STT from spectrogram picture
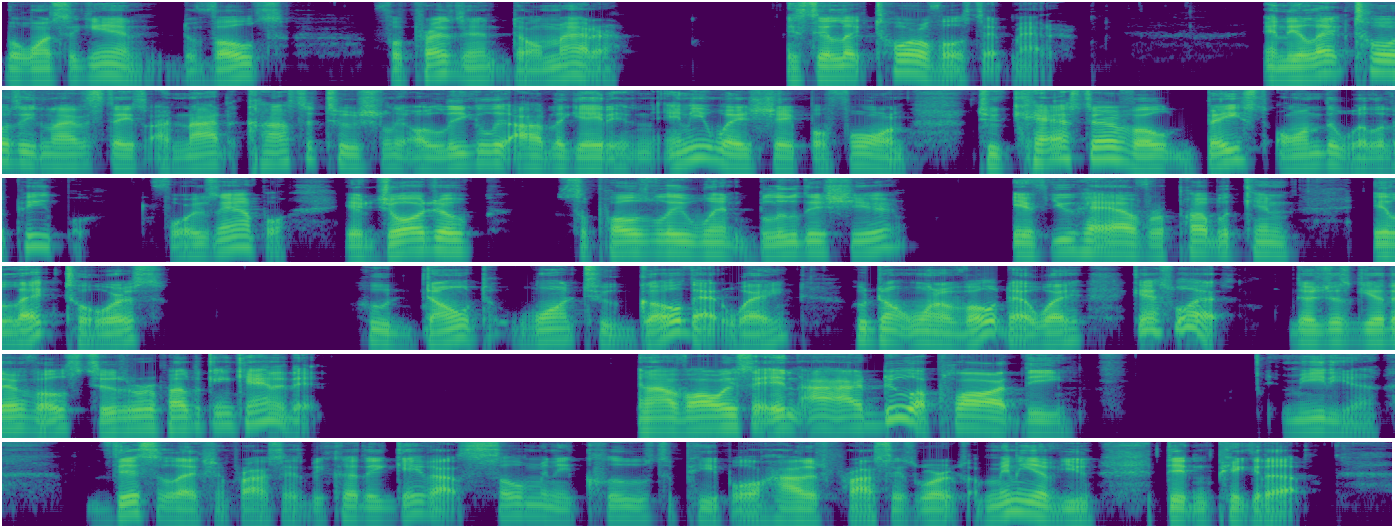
But once again, the votes for president don't matter. It's the electoral votes that matter. And the electors of the United States are not constitutionally or legally obligated in any way, shape, or form to cast their vote based on the will of the people. For example, if Georgia supposedly went blue this year, if you have Republican electors who don't want to go that way, who don't want to vote that way, guess what? They'll just give their votes to the Republican candidate. And I've always said, and I do applaud the media this election process because they gave out so many clues to people how this process works. Many of you didn't pick it up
